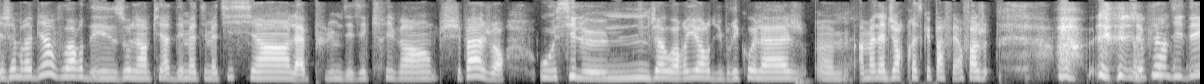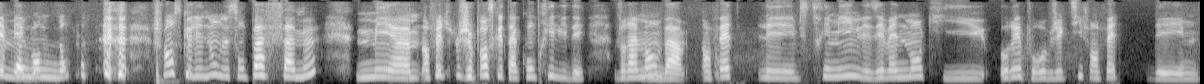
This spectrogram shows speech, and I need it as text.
j'aimerais bien voir des Olympiades des mathématiciens, la plume des écrivains, je sais pas, genre, ou aussi le Ninja Warrior du bricolage, euh, un manager presque parfait. Enfin, je... J'ai plein d'idées, mais tellement de noms. je pense que les noms ne sont pas fameux, mais euh, en fait, je pense que tu as compris l'idée. Vraiment, mm. bah, en fait, les streamings, les événements qui auraient pour objectif, en fait, des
